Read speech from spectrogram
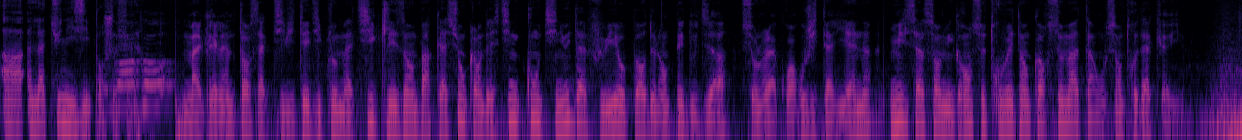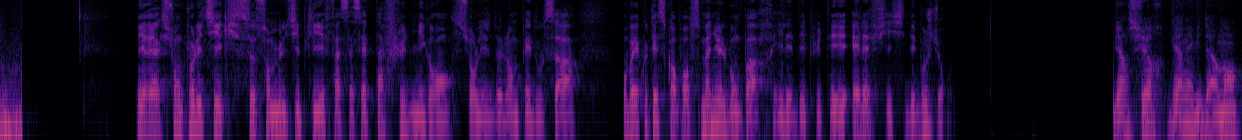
à la Tunisie pour ce faire. Malgré l'intense activité diplomatique, les embarcations clandestines continuent d'affluer au port de Lampedusa. Selon la Croix-Rouge italienne, 1500 migrants se trouvaient encore ce matin au centre d'accueil. Les réactions politiques se sont multipliées face à cet afflux de migrants sur l'île de Lampedusa. On va écouter ce qu'en pense Manuel Bompard. Il est député LFI des Bouches-du-Rhône. Bien sûr, bien évidemment.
